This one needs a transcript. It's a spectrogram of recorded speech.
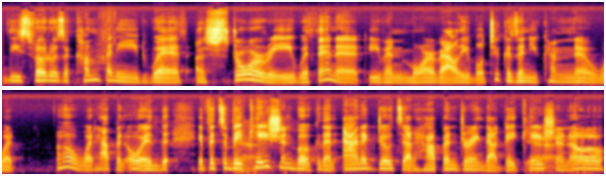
these photos accompanied with a story within it, even more valuable too, because then you kind of know what oh what happened. Oh, and the, if it's a Yeah. vacation book, then anecdotes that happened during that vacation. Oh,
